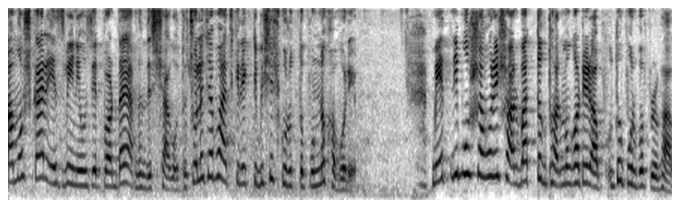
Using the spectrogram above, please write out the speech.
নমস্কার, এসবি নিউজের পর্দায় আপনাদের স্বাগত। চলে যাব আজকের একটি বিশেষ গুরুত্বপূর্ণ খবরে। মেদিনীপুর শহরে সর্বাত্মক ধর্মঘটের অভূতপূর্ব প্রভাব।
